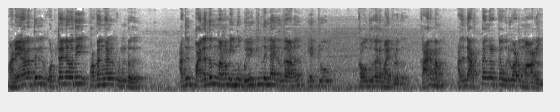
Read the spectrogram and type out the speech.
മലയാളത്തിൽ ഒട്ടനവധി പദങ്ങൾ ഉണ്ട്. അതിൽ പലതും നാം ഇന്ന് ഉപയോഗിക്കുന്നില്ല എന്നതാണ് ഏറ്റവും കൗതുകരമായിട്ടുള്ളത് കാരണം അതിന്റെ അർത്ഥങ്ങൾക്ക് ഒരുപാട് മാറി.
